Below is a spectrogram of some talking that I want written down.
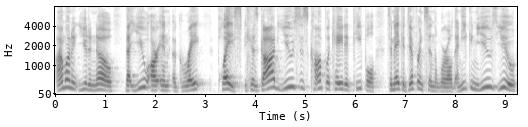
I want you to know that you are in a great place because God uses complicated people to make a difference in the world, and He can use you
